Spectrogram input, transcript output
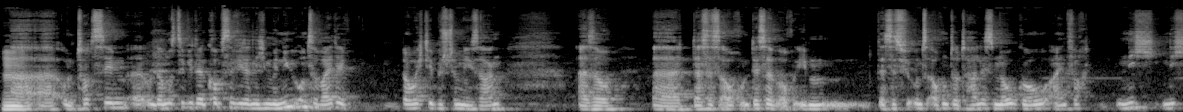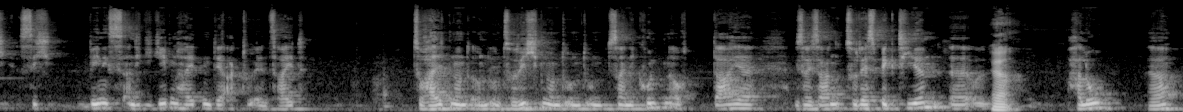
Hm. Äh, und trotzdem, äh, und dann musst du wieder, kommst du wieder nicht im Menü und so weiter, brauche ich dir bestimmt nicht sagen. Also, äh, das ist auch, und deshalb auch eben, das ist für uns auch ein totales No-Go, einfach nicht, nicht sich wenigstens an die Gegebenheiten der aktuellen Zeit zu halten und, und, und zu richten und, und, und seine Kunden auch daher, wie soll ich sagen, zu respektieren. Äh, ja. Hallo, ja,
